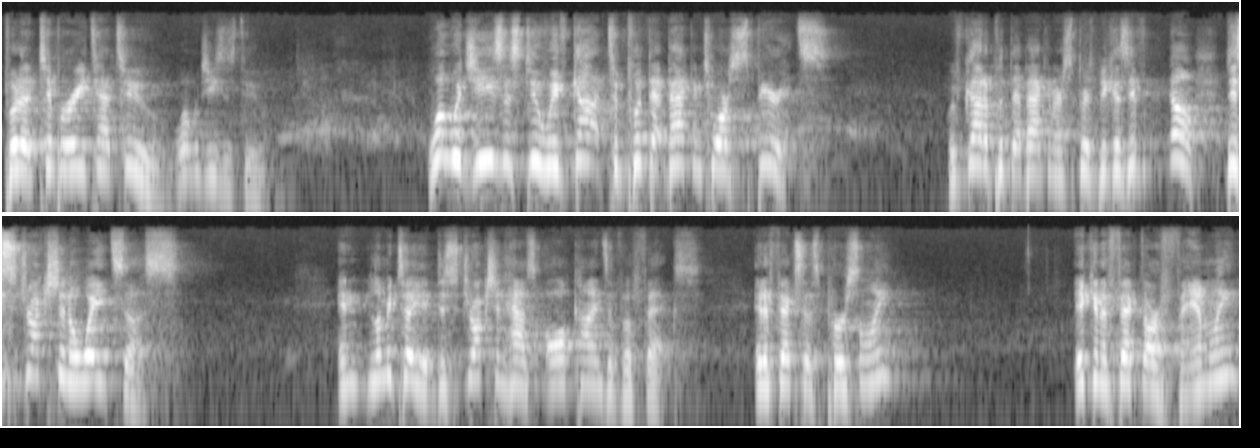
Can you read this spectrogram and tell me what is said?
Put a temporary tattoo. What would Jesus do? What would Jesus do? We've got to put that back into our spirits. We've got to put that back in our spirits because if no, destruction awaits us. And let me tell you, destruction has all kinds of effects. It affects us personally, it can affect our family.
